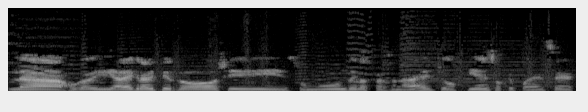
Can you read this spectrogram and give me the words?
la jugabilidad de Gravity Rush y su mundo y los personajes yo pienso que pueden ser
